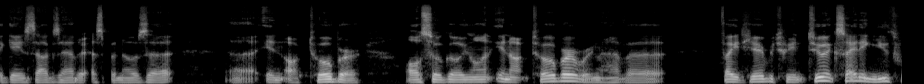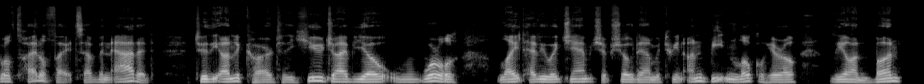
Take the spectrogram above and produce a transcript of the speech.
against Alexander Espinoza uh, in October. Also going on in October, we're going to have a fight here between two exciting youth world title fights have been added to the undercard to the huge IBO World Light Heavyweight Championship showdown between unbeaten local hero Leon Bunn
